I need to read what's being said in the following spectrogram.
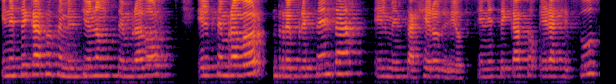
En este caso se menciona un sembrador. El sembrador representa el mensajero de Dios. En este caso era Jesús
